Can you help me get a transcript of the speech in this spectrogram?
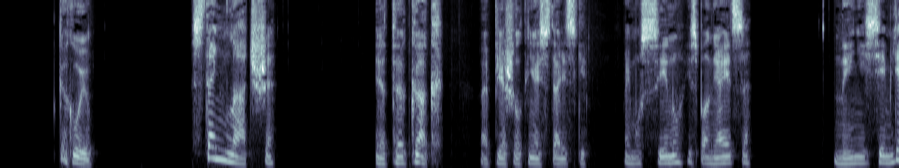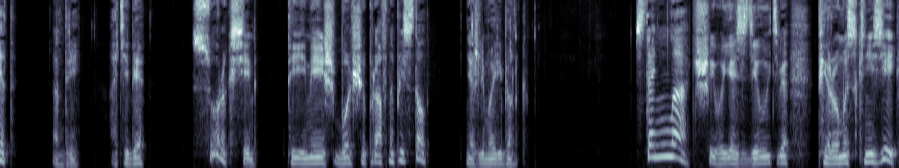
— Какую? — Стань младше. — Это как? — опешил князь Старицкий. — Моему сыну исполняется ныне семь лет, Андрей, а тебе сорок семь. Ты имеешь больше прав на престол, нежели мой ребенок. Стань младше его, я сделаю тебя первым из князей,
